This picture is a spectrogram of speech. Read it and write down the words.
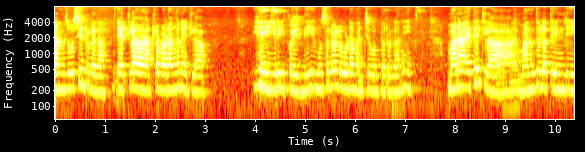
నన్ను చూసిండ్రు కదా ఎట్లా అట్లా పడంగానే ఇట్లా ఇరిగిపోయింది. ముసలోళ్ళు కూడా మంచిగా ఉంటారు కానీ మనం అయితే ఇట్లా మందుల తిండి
